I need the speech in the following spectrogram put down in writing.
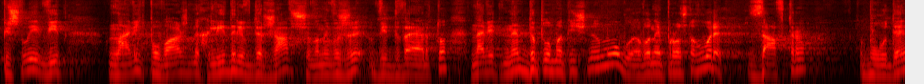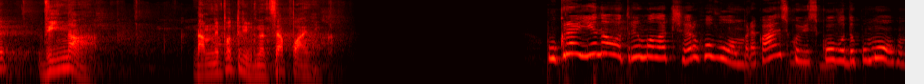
пішли від навіть поважних лідерів держав, що вони вже відверто, навіть не дипломатичною мовою, а вони просто говорять: завтра буде війна. Нам не потрібна ця паніка. Україна отримала чергову американську військову допомогу.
